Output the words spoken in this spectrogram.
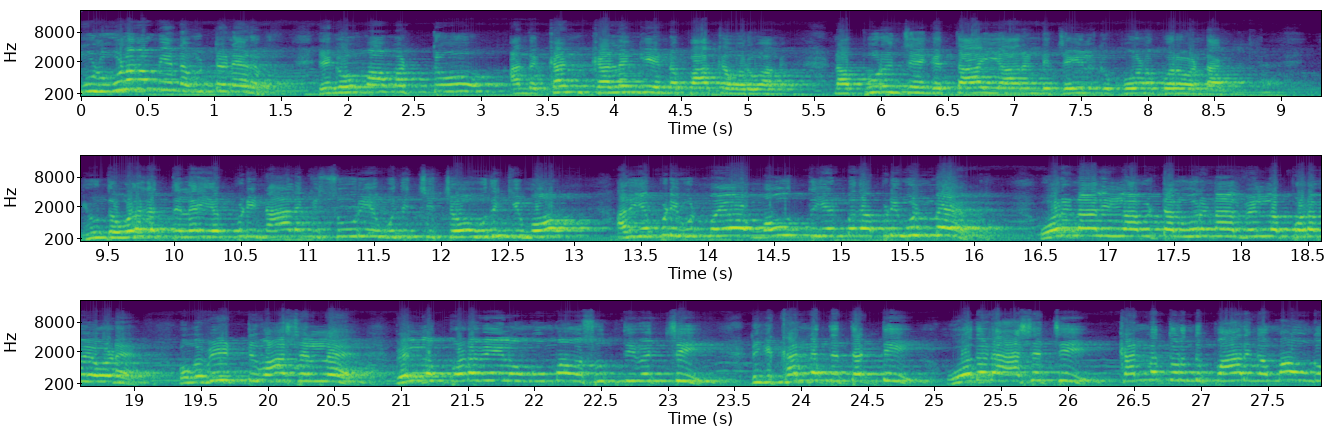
முழு உலகம் என்னை விட்ட நேரம். எங்க உமா மட்டும் அந்த கண் கலங்கி என்னை பார்க்க வருவாங்க. நான் புரிஞ்ச எங்க தாய் யாருன்னு ஜெயிலுக்கு போன போற வேண்டாங்க இந்த உலகத்துல எப்படி நாளைக்கு சூரியன் உதிச்சிச்சோ உதிக்குமோ அது எப்படி உண்மையோ மவுத்து என்பது அப்படி உண்மை. ஒரு நாள் இல்லாவிட்டால் ஒரு நாள் வெள்ள புடவையோட உங்க வீட்டு வாசல்ல வெள்ள புடவையில உங்க உமாவை சுத்தி வச்சு நீங்க கன்னத்தை தட்டி உதட அசைச்சு கண்ணை திறந்து பாருங்கம்மா உங்க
